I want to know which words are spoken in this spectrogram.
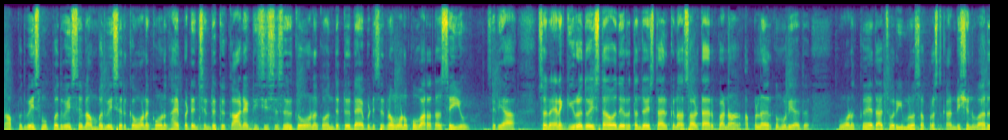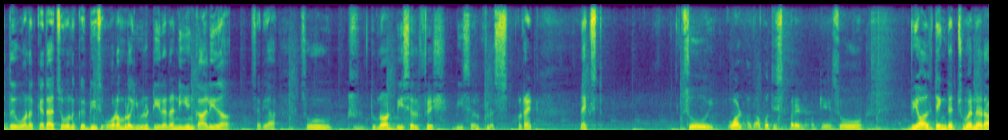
நாற்பது வயசு முப்பது வயசு இல்லை ஐம்பது வயசு இருக்க உனக்கும் உனக்கு ஹைப்பர் டென்ஷன் இருக்குது கார்டியாக் டிசீசஸ் இருக்குது உனக்கு வந்துட்டு டயபெட்டிஸ் இருக்குன்னா உனக்கும் வரதான் செய்யும். சரியா? ஸோ எனக்கு இருபது வயசு தான் ஆகுது இருபத்தஞ்சு வயசு தான் இருக்குது நான் அசால்ட்டாக இருப்பேன்னா அப்போல்லாம் இருக்க முடியாது. உனக்கு ஏதாச்சும் ஒரு இம்யூனோ சப்ரஸ் கண்டிஷன் வருது உனக்கு ஏதாச்சும் உனக்கு டிஸ் உடம்புல இம்யூனிட்டி இல்லைன்னா நீயும் காலி தான். சரியா? So to not be selfish be selfless right next so what அப்போ the spread okay so we all think that சும்மா என்னடா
